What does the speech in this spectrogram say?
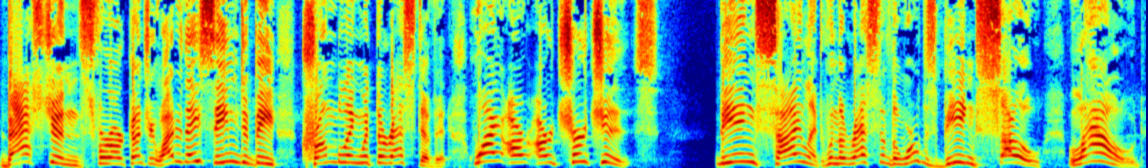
bastions for our country? Why do they seem to be crumbling with the rest of it? Why are our churches being silent when the rest of the world is being so loud?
